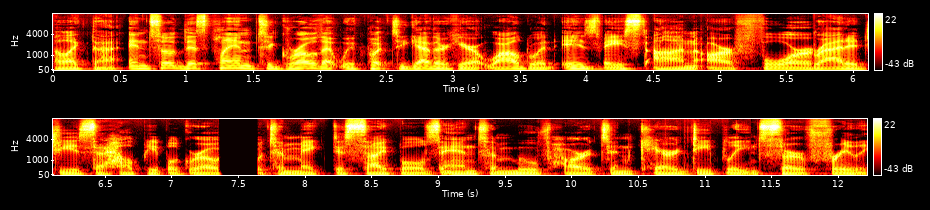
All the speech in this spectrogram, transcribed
I like that. And so this plan to grow that we've put together here at Wildwood is based on our four strategies to help people grow, to make disciples and to move hearts and care deeply and serve freely.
